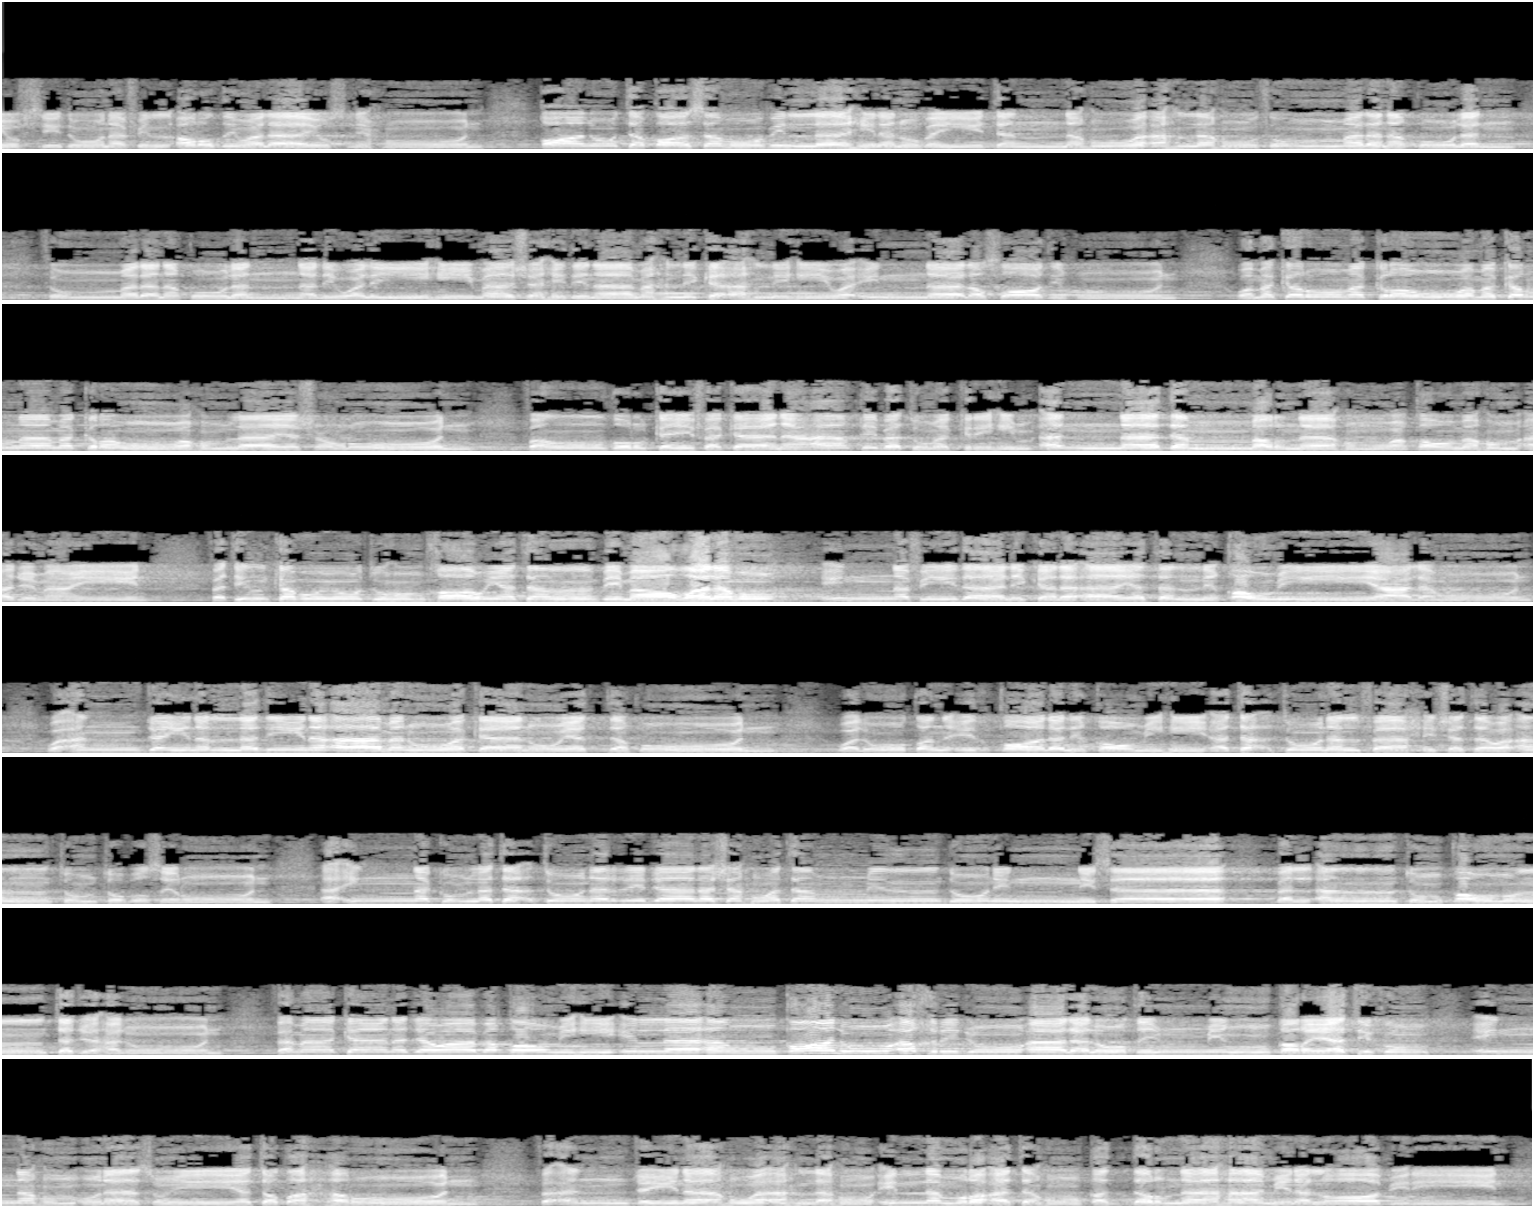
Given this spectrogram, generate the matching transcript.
يفسدون في الأرض ولا يصلحون. قالوا تقاسموا بالله لنبيتنه وأهله ثم لنقولن ثم لنقولن لوليه ما شهدنا مهلك أهله وإنا لصادقون. ومكروا مكرا ومكرنا مكرا وهم لا يشعرون. فانظر كيف كان عاقبة مكرهم أنا دمرناهم وقومهم أجمعين. فتلك بيوتهم خاوية بما ظلموا إن في ذلك لآية لقوم يعلمون. وأنجينا الذين آمنوا وكانوا يتقون. ولوطا إذ قال لقومه أتأتون الفاحشة وأنتم تبصرون. أئنكم لتأتون الرجال شهوة من دون النساء بل أنتم قوم تجهلون فما كان جواب قومه إلا أن قالوا أخرجوا آل لوط من قريتكم إنهم أناس يتطهرون فأنجيناه وأهله إلا امرأته قدرناها من الغابرين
